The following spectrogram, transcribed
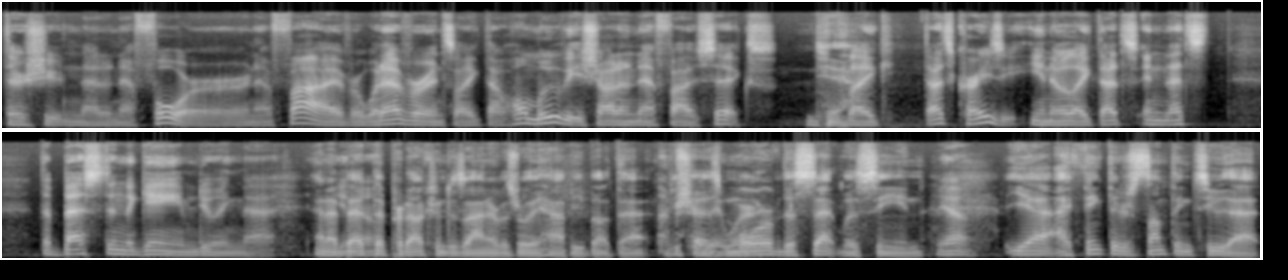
they're shooting at an f4 or an f5 or whatever. And it's like the whole movie is shot at an F five six. Yeah. Like that's crazy. You know, like that's, and that's the best in the game doing that. And I bet know? the production designer was really happy about that I'm because were. more of the set was seen. yeah. Yeah, I think there's something to that.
